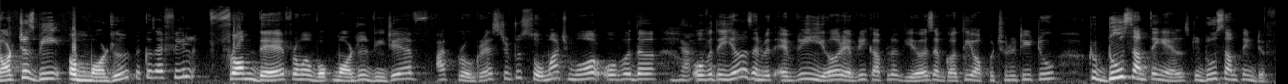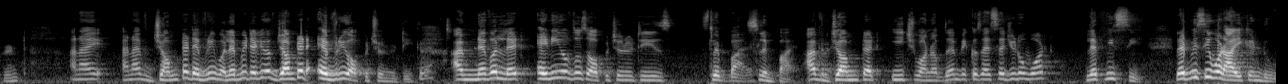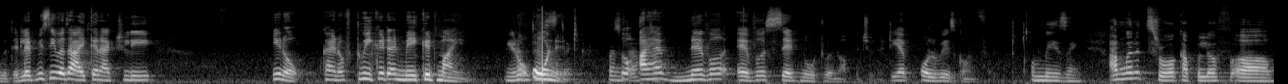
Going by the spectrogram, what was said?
not just be a model, because I feel from there, from a wo- model VJ, I've, I've progressed into so much more over the Yeah. over the years, and with every year, every couple of years, I've got the opportunity to to do something else, to do something different, and I and I've jumped at everyone. Let me tell you, I've jumped at every opportunity. Correct. I've never let any of those opportunities slip by slip by. I've jumped at each one of them because I said, you know what? Let me see. Let me see what I can do with it. Let me see whether I can actually, you know, kind of tweak it and make it mine. You know, own it. Fantastic. So I have never ever said no to an opportunity. I've always gone for it. Amazing. I'm going to throw a couple of uh,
